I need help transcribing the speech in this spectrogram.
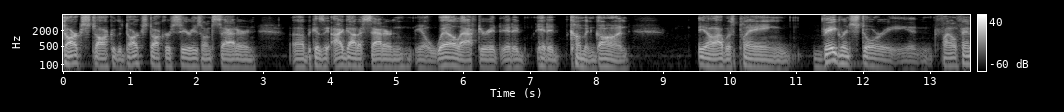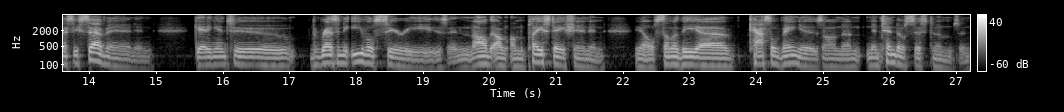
Darkstalker, the Darkstalker series on Saturn, uh, because I got a Saturn, you know, well after it it had it had come and gone you know, I was playing Vagrant Story and Final Fantasy VII and getting into the Resident Evil series and all the on, on the PlayStation and you know, some of the uh, Castlevanias on the Nintendo systems and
